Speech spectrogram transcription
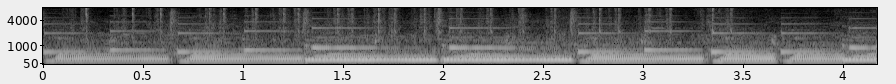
Thank you.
